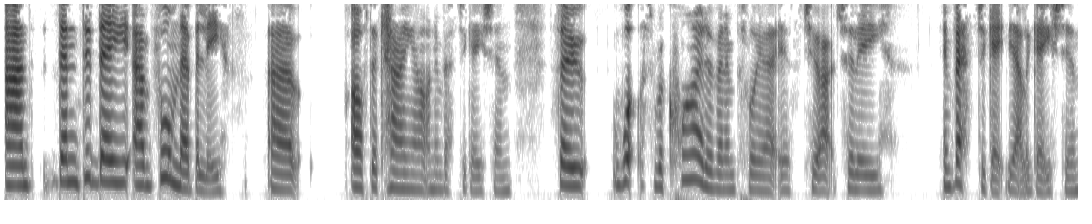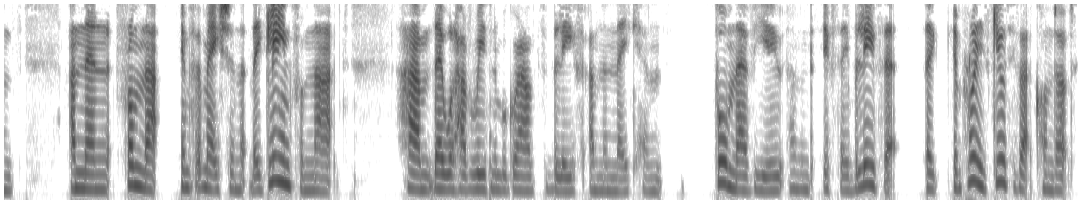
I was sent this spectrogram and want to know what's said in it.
And then did they um, form their belief uh, after carrying out an investigation? So what's required of an employer is to actually investigate the allegations and then from that information that they glean from that, um, they will have reasonable grounds for belief and then they can form their view. And if they believe that the employee is guilty of that conduct,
